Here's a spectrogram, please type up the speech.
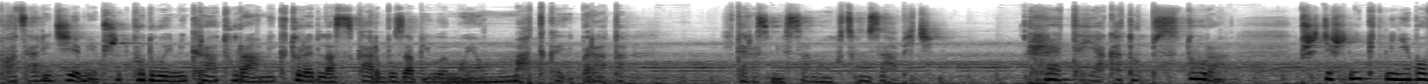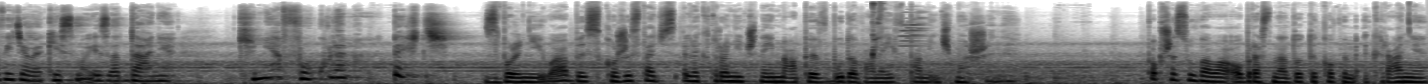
By ocalić ziemię przed podłymi kreaturami, które dla skarbu zabiły moją matkę i brata. I teraz mnie samą chcą zabić. Rety, jaka to bzdura. Przecież nikt mi nie powiedział, jakie jest moje zadanie. Kim ja w ogóle mam być? Zwolniła, by skorzystać z elektronicznej mapy wbudowanej w pamięć maszyny. Poprzesuwała obraz na dotykowym ekranie,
